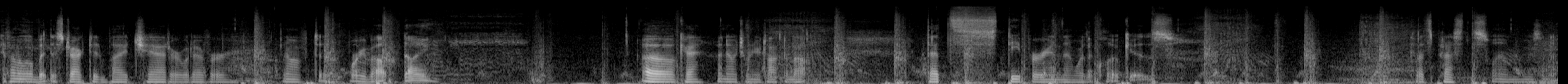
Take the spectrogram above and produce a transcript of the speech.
if I'm a little bit distracted by chat or whatever, I don't have to worry about dying. Oh, okay. I know which one you're talking about. That's deeper in than where the cloak is. That's past the swim, isn't it?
